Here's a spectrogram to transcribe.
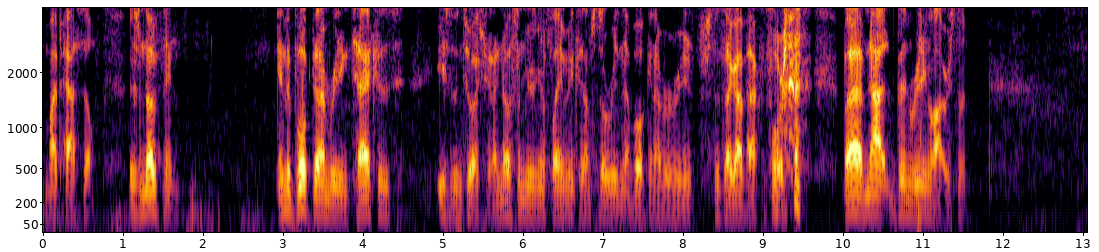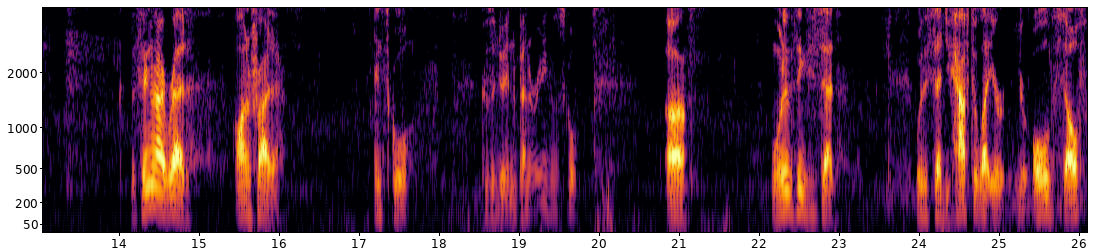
my past self. There's another thing. In the book that I'm reading, Taxes Easier Than And I know some of you are going to flame me because I'm still reading that book and I've been reading since I got back from Florida. but I have not been reading a lot recently. The thing that I read on Friday in school, because we do independent reading in school, uh, one of the things he said was he said you have to let your, your old self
